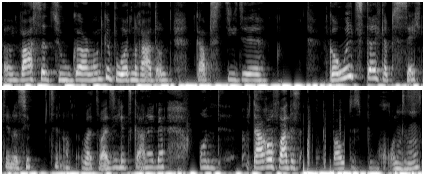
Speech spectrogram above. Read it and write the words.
und Wasserzugang und Geburtenrat und gab es diese Goals da, ich glaube 16 oder 17, aber das weiß ich jetzt gar nicht mehr. Und darauf war das aufgebaut, das Buch. Und das,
